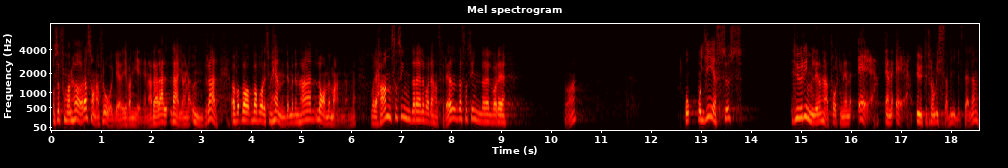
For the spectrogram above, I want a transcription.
Och så får man höra sådana frågor i evangelierna där lärjungarna undrar ja, vad, vad, var det som hände med den här lame mannen? Var det han som syndade eller var det hans föräldrar som syndade? Eller var det... Och, och Jesus hur rimlig den här tolkningen är, än är utifrån vissa bibelställen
